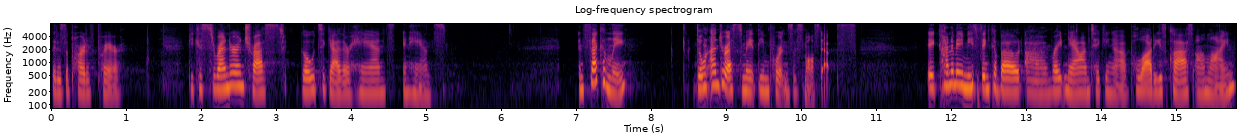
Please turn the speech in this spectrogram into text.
that is a part of prayer. Because surrender and trust go together hands in hands. And secondly, don't underestimate the importance of small steps. It kind of made me think about um, right now, I'm taking a Pilates class online,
